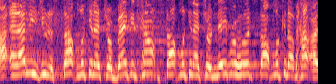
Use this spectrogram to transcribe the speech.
I, and I need you to stop looking at your bank account, stop looking at your neighborhood, stop looking up how, uh,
